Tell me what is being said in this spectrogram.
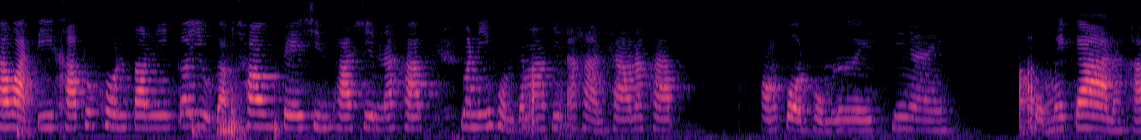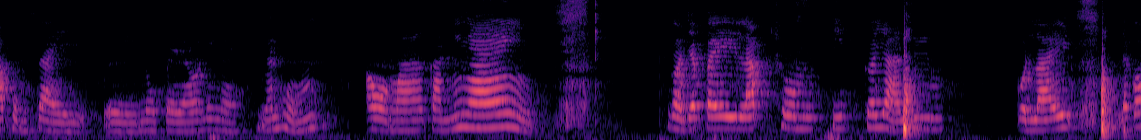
สวัสดีครับทุกคนตอนนี้ก็อยู่กับช่องเตชินพาชิมนะครับ วันนี้ผมจะมากินอาหารเช้านะครับ ของโปรดผมเลยนี่ไง ผมไม่กล้านะคะ ผมใส่เอยลงไปแล้วนี่ไงงั้นผมเอาออกมากันนี่ไง ก่อนจะไปรับชมคลิปก็อย่าลืมกดไลค์แล้วก็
